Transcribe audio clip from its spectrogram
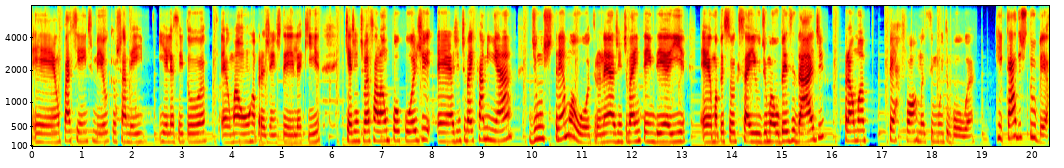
é um paciente meu que eu chamei e ele aceitou. É uma honra para a gente ter ele aqui. Que a gente vai falar um pouco hoje. É, a gente vai caminhar de um extremo ao outro, né? A gente vai entender aí é, uma pessoa que saiu de uma obesidade para uma performance muito boa. Ricardo Stuber.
